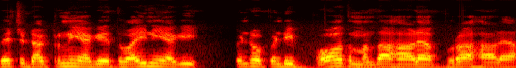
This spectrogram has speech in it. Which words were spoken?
ਵਿੱਚ ਡਾਕਟਰ ਨਹੀਂ ਹੈਗੇ, ਦਵਾਈ ਨਹੀਂ ਹੈਗੀ। ਪਿੰਡੋ ਪਿੰਡੀ ਬਹੁਤ ਮੰਦਾ ਹਾਲ ਆ, ਬੁਰਾ ਹਾਲ ਆ।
